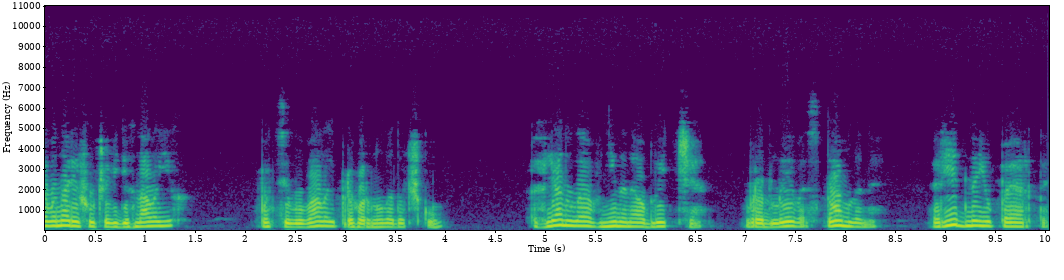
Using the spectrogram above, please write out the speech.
Та вона рішуче відігнала їх, поцілувала і пригорнула дочку. Глянула в Нінине обличчя, вродливе, стомлене, рідне й уперте,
